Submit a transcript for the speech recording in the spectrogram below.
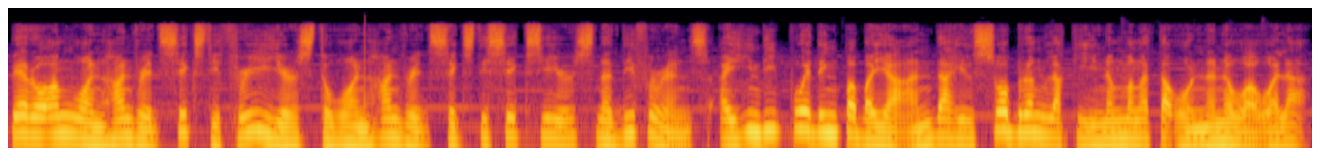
Pero ang 163 years to 166 years na difference ay hindi pwedeng pabayaan dahil sobrang laki ng mga taon na nawawala.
